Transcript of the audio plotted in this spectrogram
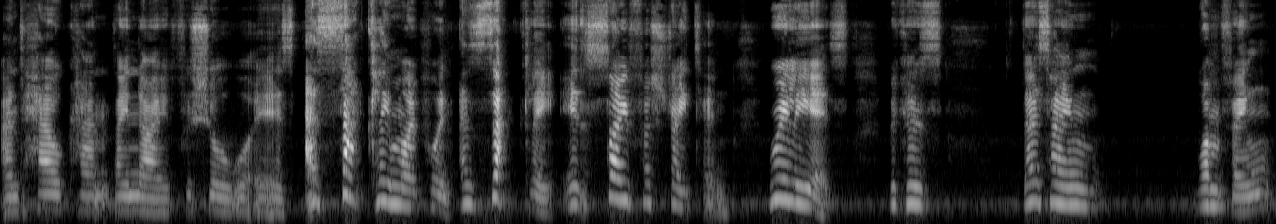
and how can they know for sure what it is? Exactly my point, exactly. It's so frustrating, really is because they're saying one thing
